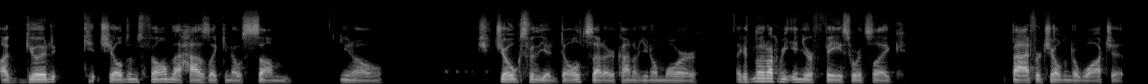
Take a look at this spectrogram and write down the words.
a good children's film that has like you know some you know jokes for the adults that are kind of you know more like they're not gonna be in your face where it's like bad for children to watch it.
